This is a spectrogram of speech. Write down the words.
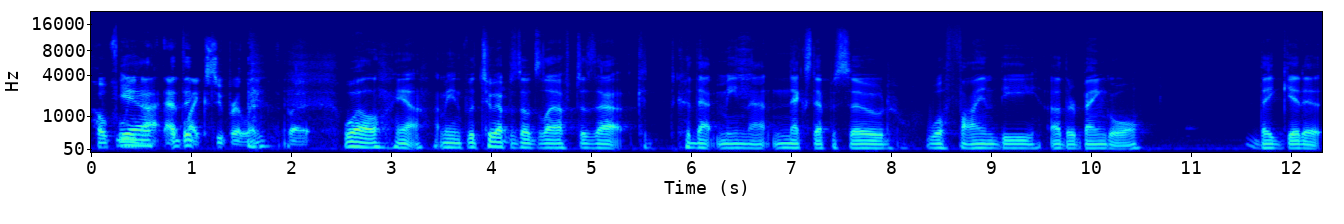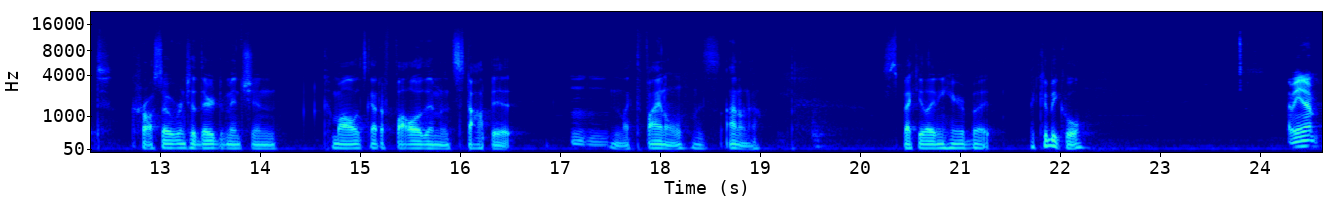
hopefully Yeah, not at think- like super length but Well, yeah. I mean, with two episodes left, does that could could that mean that next episode we'll find the other bangle? They get it, cross over into their dimension. Kamala's got to follow them and stop it. Mm-hmm. And like the final is, I don't know. Speculating here, but it could be cool. I mean, I'm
